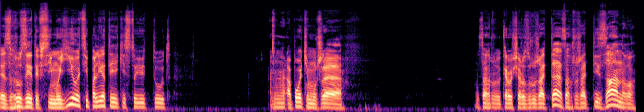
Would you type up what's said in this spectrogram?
е, згрузити всі мої оці палети, які стоять тут. Е, А потім уже загру... коротше, розгружати те, загружати ті заново.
